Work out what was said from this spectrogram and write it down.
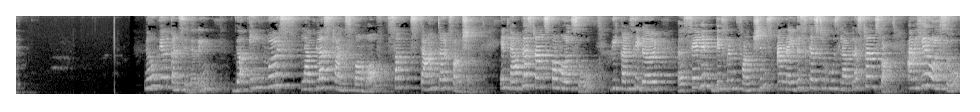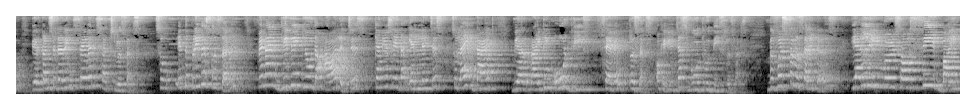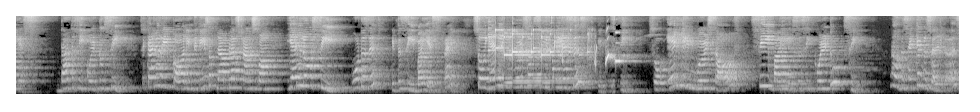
Now we are considering the inverse Laplace transform of some standard function. In Laplace transform also, we considered uh, seven different functions and I discussed whose Laplace transform. And here also, we are considering seven such results. So, in the previous result, when I am giving you the RHS, can you say the LHS? So, like that, we are writing all these seven results. Okay, you just go through these results. The first result is L inverse of C by S that is equal to C. So can you recall in the case of Laplace transform L of C, what is it? It is C by S, right? So L inverse of C by S is, it is C. So L inverse of C by S is equal to C. Now the second result is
